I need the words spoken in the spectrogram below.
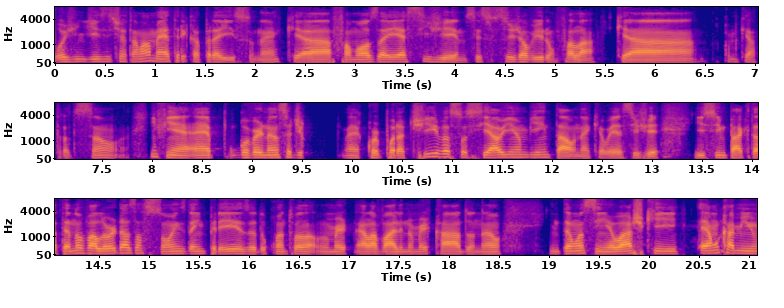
hoje em dia existe até uma métrica para isso, né? Que é a famosa ESG. Não sei se vocês já ouviram falar. Que é a. Como que é a tradução? Enfim, é, é governança de é, corporativa, social e ambiental, né, que é o ESG. Isso impacta até no valor das ações da empresa, do quanto ela, ela vale no mercado ou não. Então, assim, eu acho que é um caminho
